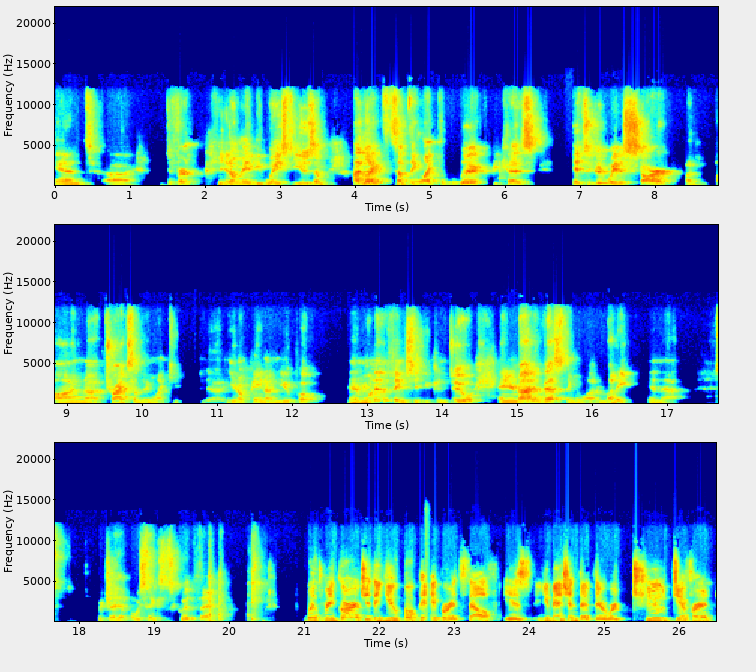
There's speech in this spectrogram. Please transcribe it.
and uh, different, you know, maybe ways to use them. I like something like the Blick because it's a good way to start on, on uh, trying something like, you know, paint on Yupo. And mm-hmm. one of the things that you can do, and you're not investing a lot of money in that, which I always think is a good thing. With regard to the Yupo paper itself, is you mentioned that there were two different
